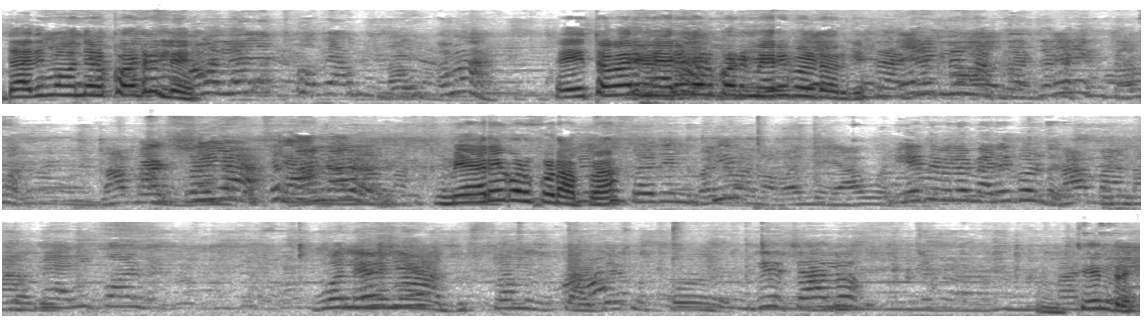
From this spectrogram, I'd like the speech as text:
ದಾದಿ ಮಂದಿರ ಕೊಡ್ರಿ ಏಯ್ ತಗೋರಿ, ಮ್ಯಾರಿಗೋಲ್ಡ್ ಕೊಡ್ರಿ, ಮ್ಯಾರಿಗೋಲ್ಡ್ ಅವ್ರಿಗೆ. ಮ್ಯಾರಿಗೋಲ್ಡ್ ಕೊಡಪ್ಪ. ತಿನ್ರಿ.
